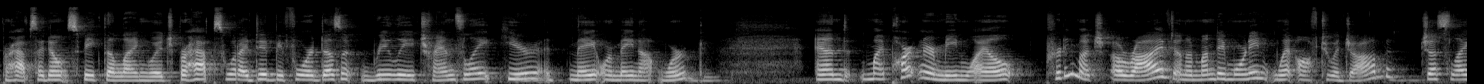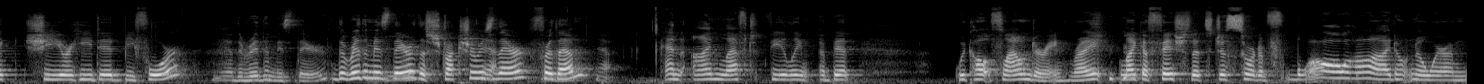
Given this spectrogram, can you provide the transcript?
Perhaps I don't speak the language. Perhaps what I did before doesn't really translate here. Mm-hmm. It may or may not work. Mm-hmm. And my partner, meanwhile, pretty much arrived and on Monday morning went off to a job mm-hmm. just like she or he did before. Yeah, the rhythm is there. The rhythm is there, the structure is Yeah. there for them. Yeah. And I'm left feeling a bit, we call it floundering, right? like a fish that's just sort of blah, blah, I don't know where I'm,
